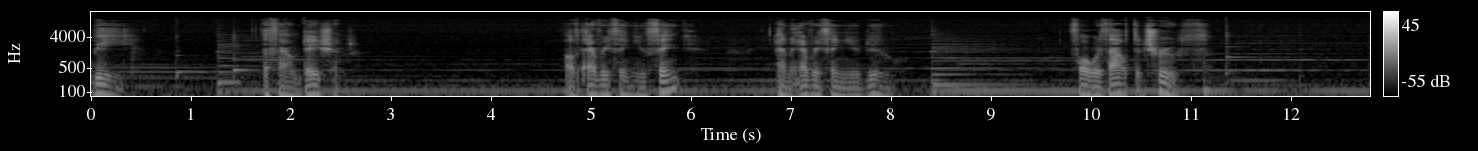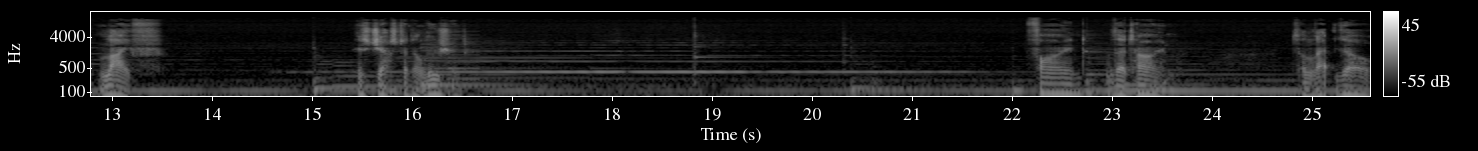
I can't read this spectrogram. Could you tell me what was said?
be the foundation of everything you think and everything you do. For without the truth, life is just an illusion. Find the time to let go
